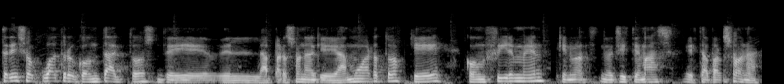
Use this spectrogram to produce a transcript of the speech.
tres o cuatro contactos de, la persona que ha muerto que confirmen que no, no existe más esta persona.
